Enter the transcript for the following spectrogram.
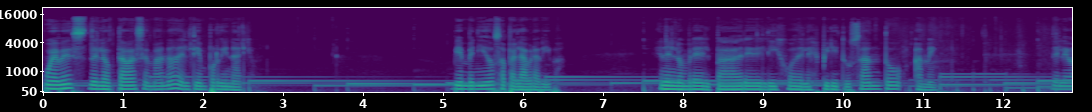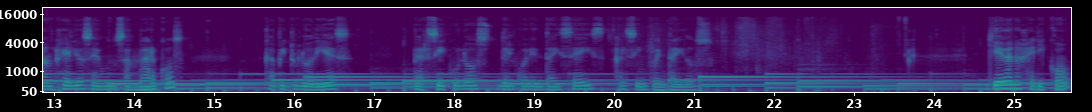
Jueves de la octava semana del tiempo ordinario. Bienvenidos a Palabra Viva. En el nombre del Padre, del Hijo, del Espíritu Santo. Amén. Del Evangelio según San Marcos, capítulo 10, versículos del 46 al 52. Llegan a Jericó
